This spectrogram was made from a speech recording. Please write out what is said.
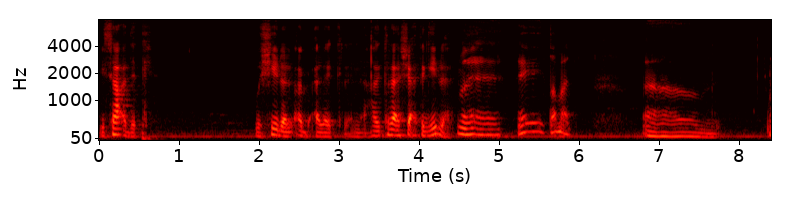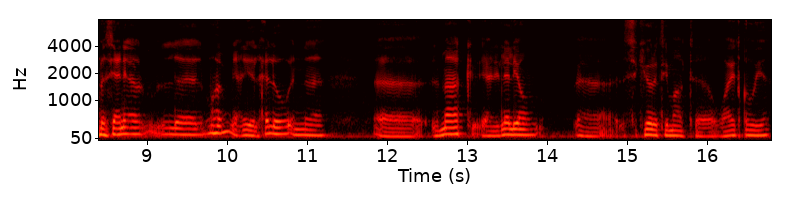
يساعدك ويشيل العبء عليك لأن هذه كلها أشياء ثقيلة. اي طبعا. بس يعني المهم يعني الحلو إن آه، الماك يعني لليوم ال security مالته وايد قوية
